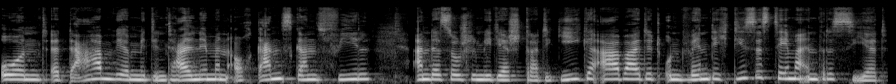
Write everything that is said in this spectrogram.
und äh, da haben wir mit den Teilnehmern auch ganz, ganz viel an der Social Media Strategie gearbeitet. Und wenn dich dieses Thema interessiert,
